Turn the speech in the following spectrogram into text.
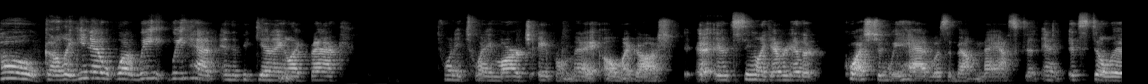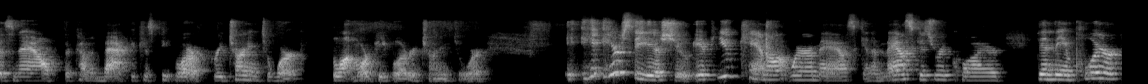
Oh golly, you know what we we had in the beginning, like back 2020, March, April, May. Oh my gosh, it, seemed like every other question we had was about masks, and, and it still is now. They're coming back because people are returning to work. A lot more people are returning to work. Here's the issue if you cannot wear a mask and a mask is required, then the employer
